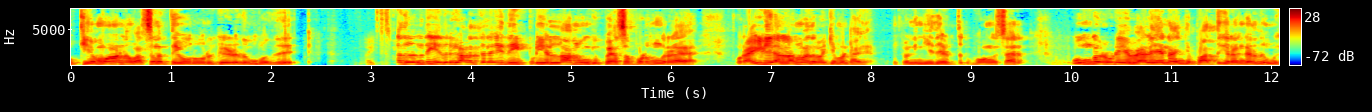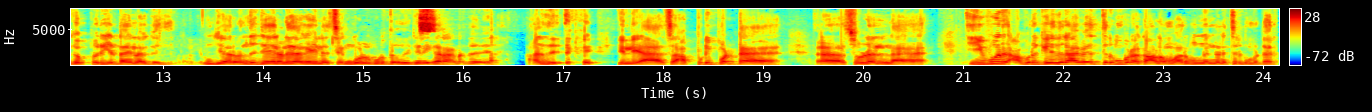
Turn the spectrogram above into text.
முக்கியமான வசனத்தை ஒருவருக்கு எழுதும்போது அது வந்து எதிர்காலத்தில் இது இப்படியெல்லாம் இங்கே பேசப்படுங்கிற ஒரு ஐடியா இல்லாமல் அதை வைக்க மாட்டாங்க. இப்போ நீங்கள் இதை எடுத்துகிட்டு போங்க சார் உங்களுடைய வேலையை நான் இங்கே பார்த்துக்கிறேங்கிறது மிகப்பெரிய டைலாக் இது. எம்ஜிஆர் வந்து ஜெயலலிதா கையில் செங்கோல் கொடுத்ததுக்கு நிகரானது அது. இல்லையா? ஸோ அப்படிப்பட்ட சூழலில் இவர் அவருக்கு எதிராகவே திரும்புகிற காலம் வரும்னு நினச்சிருக்க மாட்டார்.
